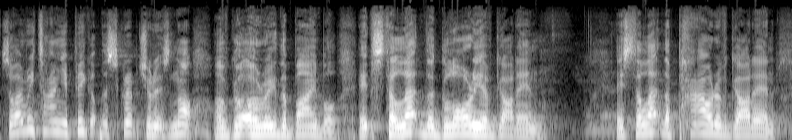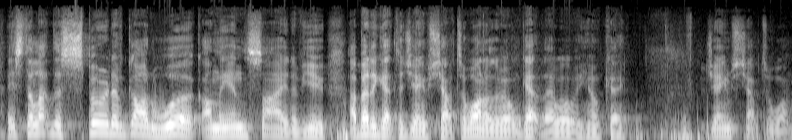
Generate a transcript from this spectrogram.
So every time you pick up the scripture, it's not, I've got to read the Bible, it's to let the glory of God in. It's to let the power of God in. It's to let the Spirit of God work on the inside of you. I better get to James chapter 1, or we won't get there, will we? Okay. James chapter 1.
